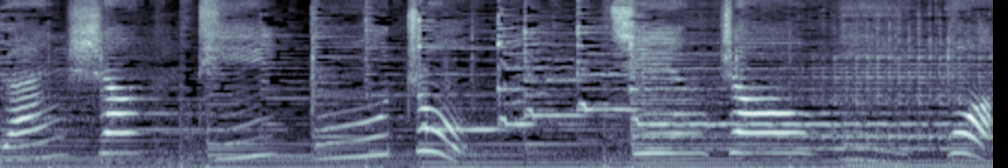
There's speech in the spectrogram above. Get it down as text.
猿声啼不住，轻舟已过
